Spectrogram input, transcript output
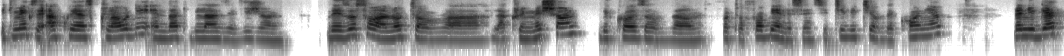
it makes the aqueous cloudy, and that blurs the vision. There's also a lot of uh, lacrimation because of the photophobia and the sensitivity of the cornea. Then you get,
